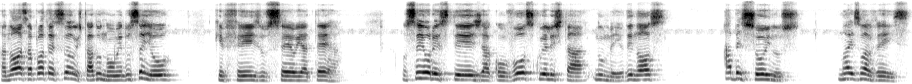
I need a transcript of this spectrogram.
A nossa proteção está no nome do Senhor, que fez o céu e a terra. O Senhor esteja convosco, Ele está no meio de nós. Abençoe-nos mais uma vez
